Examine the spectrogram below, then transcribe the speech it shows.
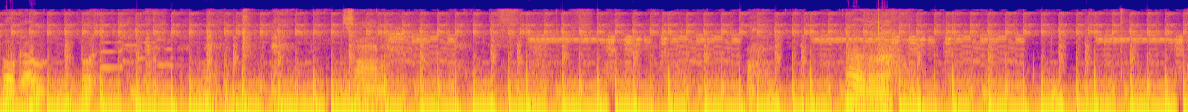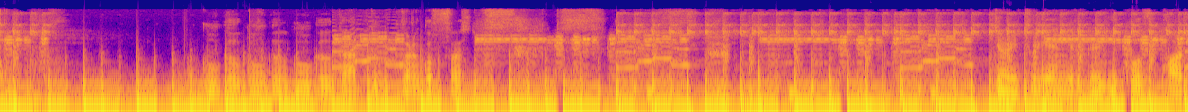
We'll go. Sand. Google, To gotta go first. Journey to the end of the equals parts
